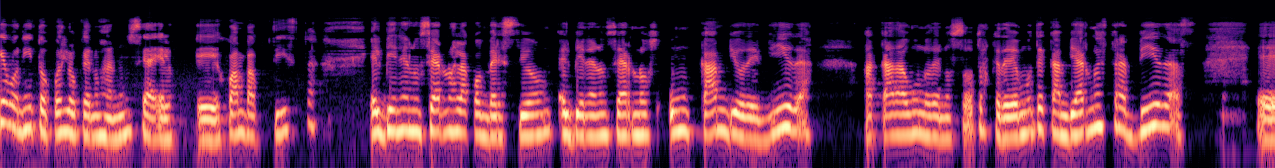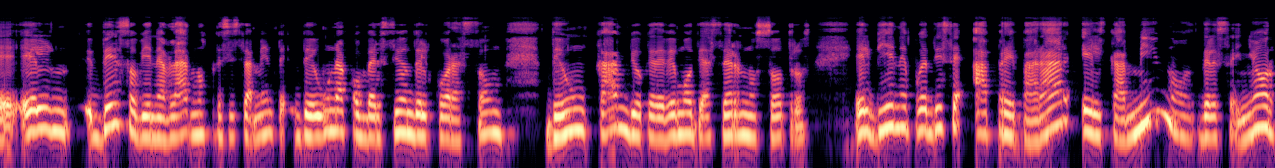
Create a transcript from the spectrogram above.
Qué bonito pues lo que nos anuncia el, eh, Juan Bautista. Él viene a anunciarnos la conversión, él viene a anunciarnos un cambio de vida, a cada uno de nosotros que debemos de cambiar nuestras vidas. Eh, él de eso viene a hablarnos precisamente, de una conversión del corazón, de un cambio que debemos de hacer nosotros. Él viene, pues dice, a preparar el camino del Señor,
